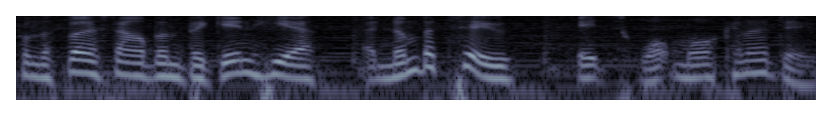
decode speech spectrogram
From the first album, Begin Here, at number 2, it's What More Can I Do?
